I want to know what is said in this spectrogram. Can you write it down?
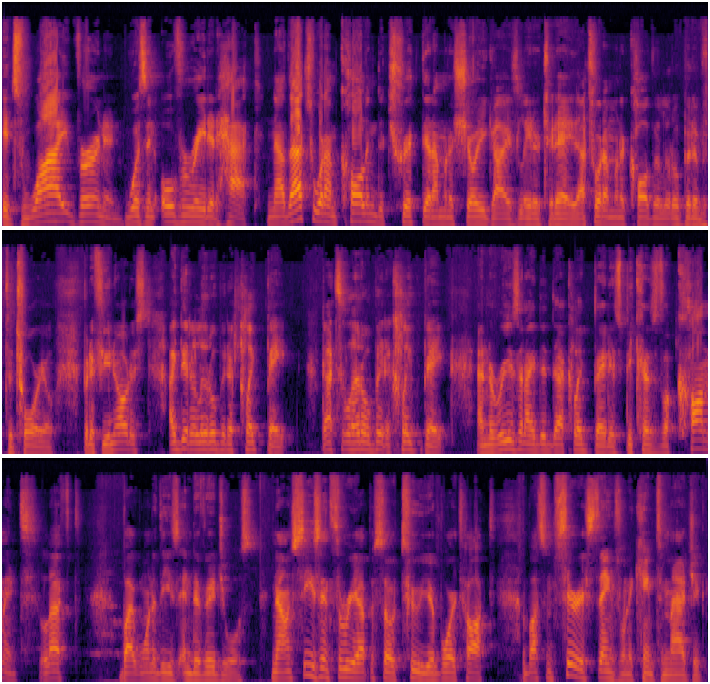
it's why Vernon was an overrated hack. Now, that's what I'm calling the trick that I'm going to show you guys later today. That's what I'm going to call the little bit of a tutorial. But if you noticed, I did a little bit of clickbait. That's a little bit of clickbait. And the reason I did that clickbait is because of a comment left by one of these individuals. Now, in season three, episode two, your boy talked about some serious things when it came to magic.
